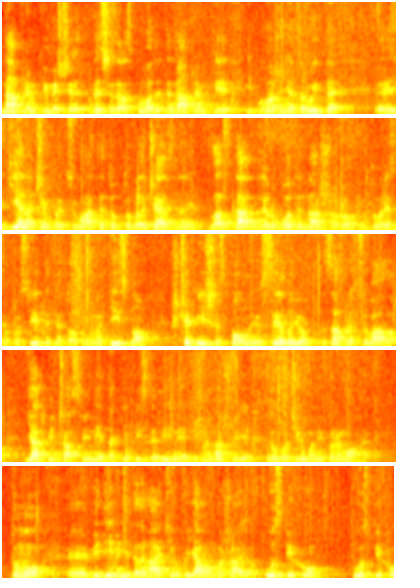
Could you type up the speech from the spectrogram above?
напрямки. Ми ще ви ще зараз погодите напрямки і положення даруйте. Е, Є над чим працювати, тобто величезний плацдарм для роботи нашого товариства просвіти, для того, щоб ми дійсно ще більше з повною силою запрацювало як під час війни, так і після війни, після нашої довгоочікуваної перемоги. Тому е, від імені делегатів я вам бажаю успіху, успіху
